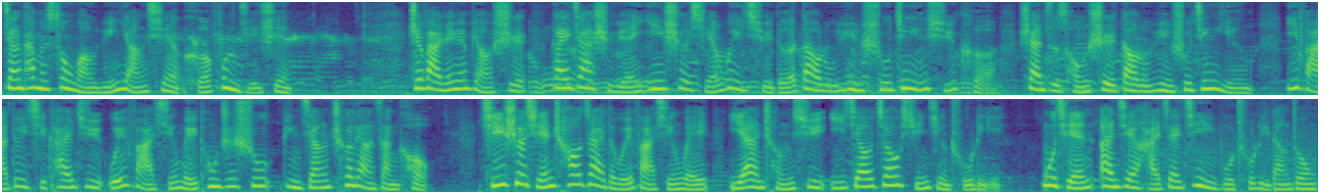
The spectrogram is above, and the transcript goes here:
将他们送往云阳县和奉节县。执法人员表示，该驾驶员因涉嫌未取得道路运输经营许可，擅自从事道路运输经营，依法对其开具违法行为通知书，并将车辆暂扣。其涉嫌超载的违法行为已按程序移交交巡警处理，目前案件还在进一步处理当中。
